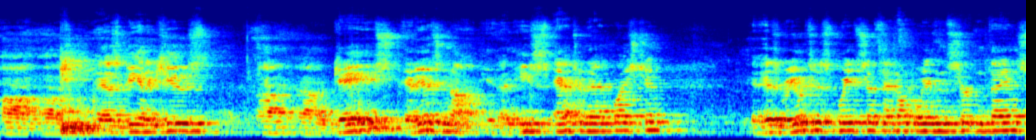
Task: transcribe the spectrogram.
uh, uh, as being accused uh, uh, gays. It is not. And he's answered that question. His religious beliefs says they don't believe in certain things,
